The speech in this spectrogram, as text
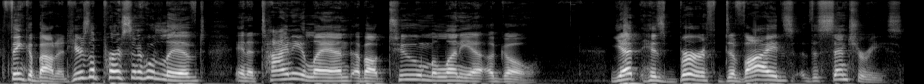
think about it. Here's a person who lived in a tiny land about two millennia ago. Yet his birth divides the centuries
